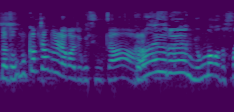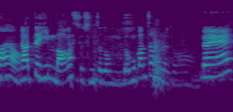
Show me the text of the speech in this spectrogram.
나 너무 깜짝 놀라가지고 진짜 그런 애들은 욕 먹어도 싸요. 라떼 입 막았어 진짜 너무 너무 깜짝 놀라서. 네.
